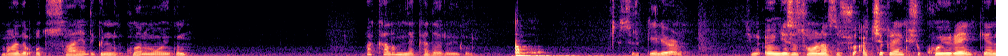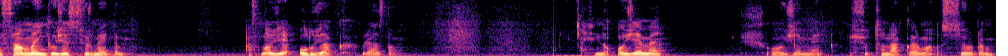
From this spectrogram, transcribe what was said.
Madem 30 saniyede günlük kullanıma uygun. Bakalım ne kadar uygun. Sürüp geliyorum. Şimdi öncesi sonrası şu açık renk şu koyu renk yani sanmayın ki oje sürmedim. Aslında oje olacak birazdan. Şimdi ojemi şu ojemi şu tırnaklarıma sürdüm.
